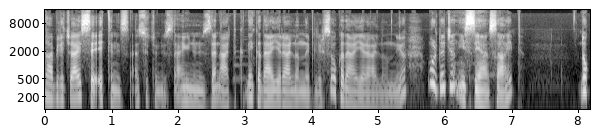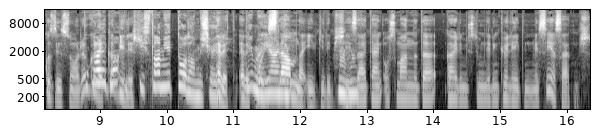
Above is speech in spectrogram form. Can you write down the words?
tabiri caizse etinizden, sütünüzden, yününüzden artık ne kadar yararlanılabilirse o kadar yararlanılıyor. Burada can isteyen sahip 9 yıl sonra bu bırakabilir. İslamiyet'te olan bir şey. Evet, evet. Değil bu mi? Yani... İslam'la ilgili bir şey. Hı hı. Zaten Osmanlı'da gayrimüslimlerin köle edilmesi yasakmış.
